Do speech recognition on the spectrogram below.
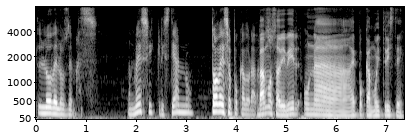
lo de los demás. Un Messi, Cristiano, toda esa época dorada. Vamos a vivir una época muy triste,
